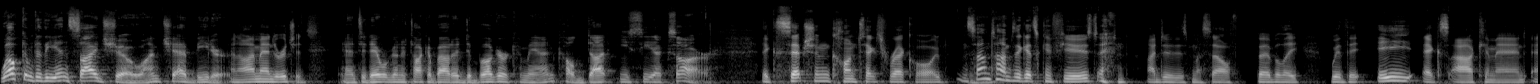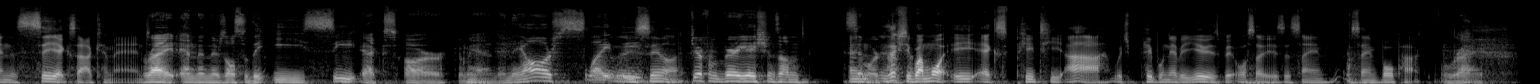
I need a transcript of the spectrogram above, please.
Welcome to the Inside Show. I'm Chad Beeder. And I'm Andrew Richards. And today we're going to talk about a debugger command called .ecxr. Exception context record. And sometimes it gets confused, and I do this myself verbally, with the EXR command and the CXR command. Right, and then there's also the ECXR command. And they all are slightly similar. different variations on similar There's actually one more, EXPTR, which people never use, but also is the same, same ballpark. Right.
